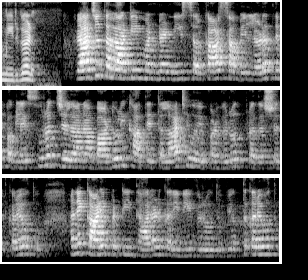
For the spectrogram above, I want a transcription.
અમીરગઢ. રાજ્ય તલાટી મંડળની સરકાર સામે લડતને પગલે સુરત જિલ્લાના બારડોલી ખાતે તલાટીઓએ પણ વિરોધ પ્રદર્શિત કર્યો હતો અને કાળી પટ્ટી ધારણ કરીને વિરોધ વ્યક્ત કર્યો હતો.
